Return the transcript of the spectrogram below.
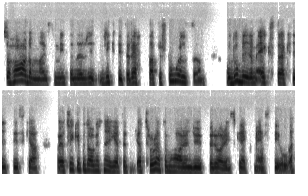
så har de liksom inte den riktigt rätta förståelsen. Och då blir de extra kritiska. Och jag tycker på Dagens Nyheter, jag tror att de har en djup beröringsskräck med SD. Att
